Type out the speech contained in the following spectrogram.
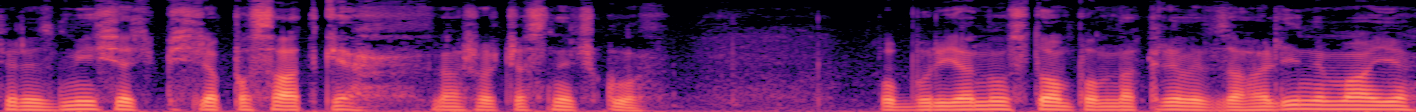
через місяць після посадки нашого часничку. По бур'яну стомпом накрили взагалі немає.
